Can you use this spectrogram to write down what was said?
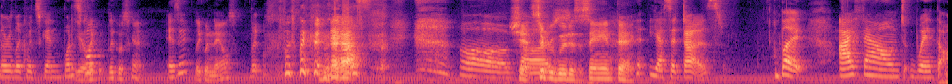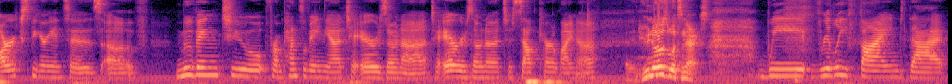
or liquid skin. What is yeah, it called? liquid, liquid skin Is it? liquid nails Li- liquid nails. oh, shit gosh. super glue does the same thing Yes, it does. But I found with our experiences of moving to from Pennsylvania to Arizona to Arizona to South Carolina, and who knows what's next we really find that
